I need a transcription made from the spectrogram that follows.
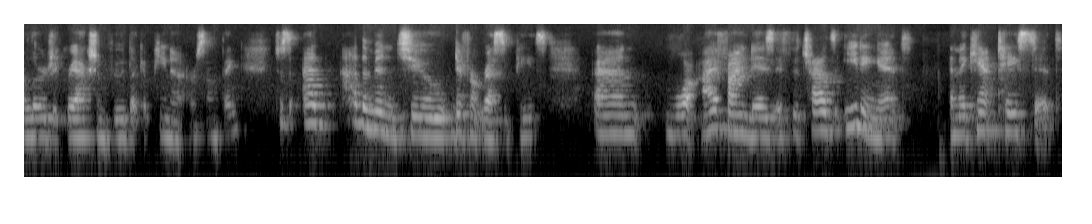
allergic reaction food like a peanut or something just add add them into different recipes. And what i find is if the child's eating it and they can't taste it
